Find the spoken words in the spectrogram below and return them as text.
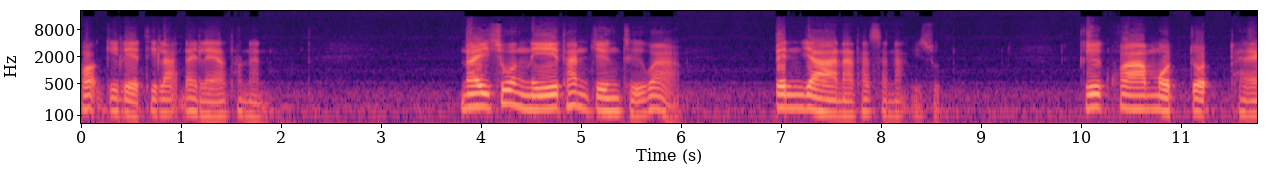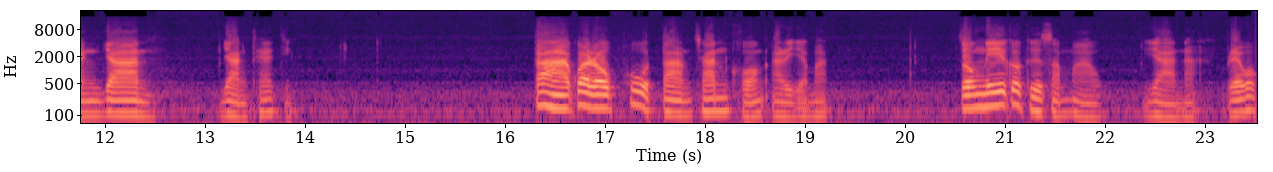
พาะกิเลสที่ละได้แล้วเท่านั้น ในช่วงนี้ท่านจึงถือว่าเป็นญาณทัศนวิสุทธิ คือความหมดจดแห่งญาณอย่างแท้จริง ถ้าหากว่าเราพูดตามชั้นของอริยมรรคตรงนี้ก็คือสัมมาญาณะแปลว่า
